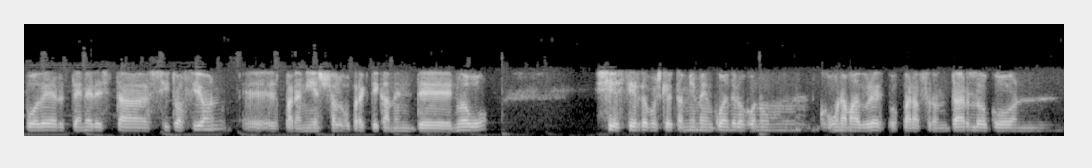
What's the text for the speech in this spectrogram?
poder tener esta situación. Eh, para mí es algo prácticamente nuevo. Sí es cierto pues que también me encuentro con, un, con una madurez pues para afrontarlo con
